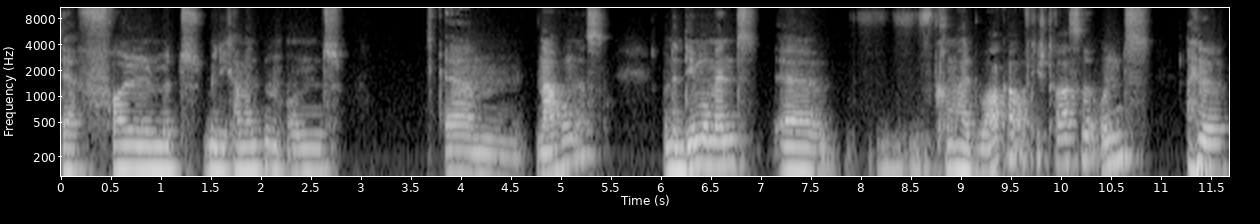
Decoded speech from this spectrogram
der voll mit Medikamenten und ähm, Nahrung ist. Und in dem Moment äh, kommen halt Walker auf die Straße und eine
